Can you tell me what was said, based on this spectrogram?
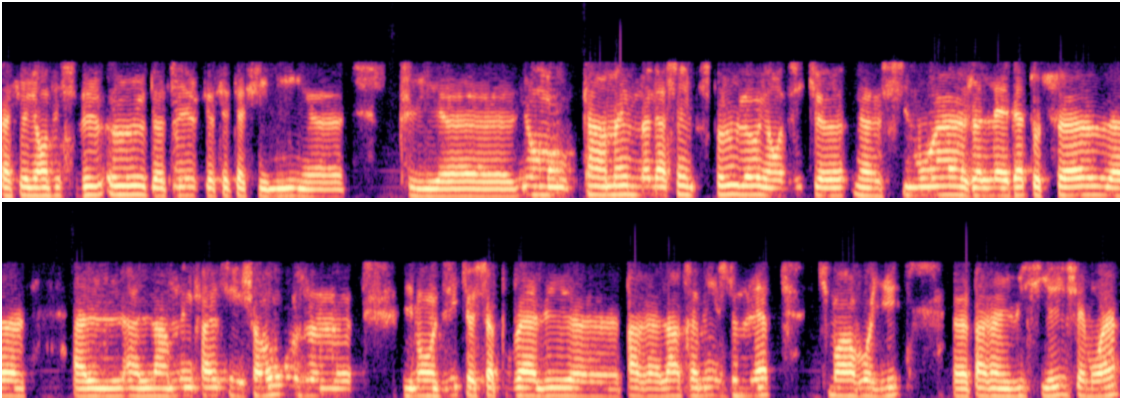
Fait qu'ils ont décidé, eux, de dire que c'était fini. puis ils ont quand même menacé un petit peu, là. Ils ont dit que si moi je l'aidais toute seule à, à l'emmener faire ces choses, ils m'ont dit que ça pouvait aller euh, par l'entremise d'une lettre qu'ils m'ont envoyée euh, par un huissier chez moi.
